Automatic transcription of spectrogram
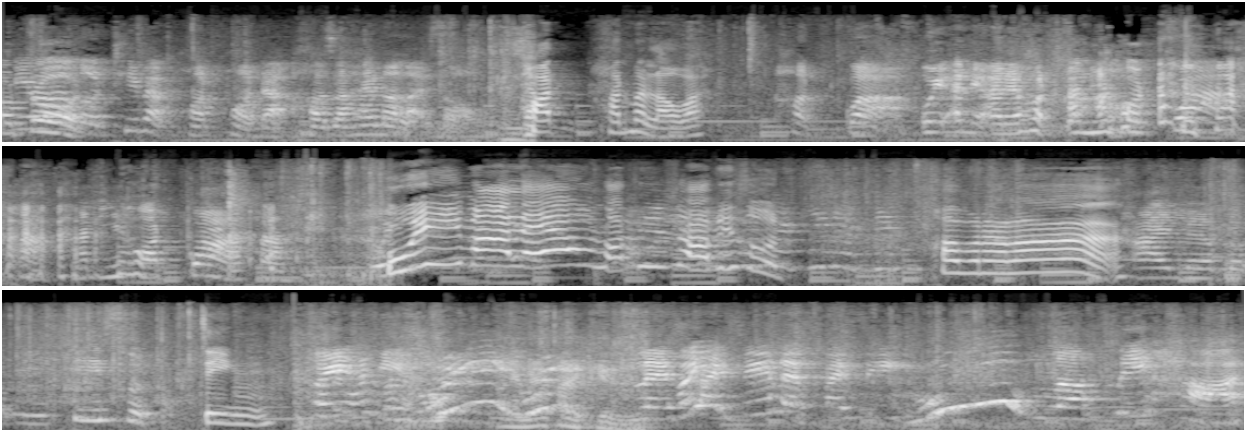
รสนี่โปรว่าดรสที่แบบฮอตฮอตอะเขาจะให้มาหลายซองำฮอตฮอตเหมือนเราปะฮอตกว่า อุ้ยอันนี้อันนี้ฮอตอันนี้ฮอตกว่าค่ะอันนี้ฮอตกว่าค่ะอุ้ยมาแล้วรสที่ชอบที่สุดคาโบนาร่าไอเลิฟรสนี้ที่สุดจริง เฮ้ยอันนี้อุ้ยอันนี้ไม่เคยกินเลสไปซี่เลสไปซี่ lovely hot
